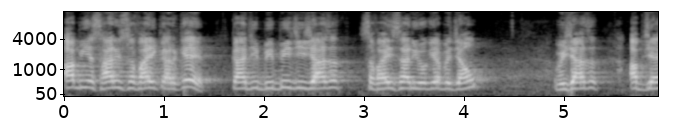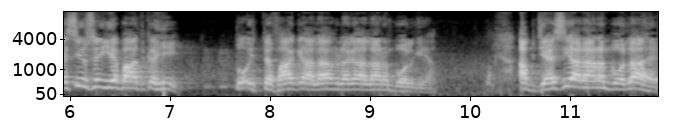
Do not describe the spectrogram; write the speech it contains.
اب یہ ساری صفائی کر کے کہا جی بی بی جی اجازت، صفائی ساری ہو گیا میں جاؤں۔ اب اجازت۔ اب جیسی اسے یہ بات کہی تو اتفاق الارم لگا، الارم بول گیا۔ اب جیسی الارم بولا ہے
